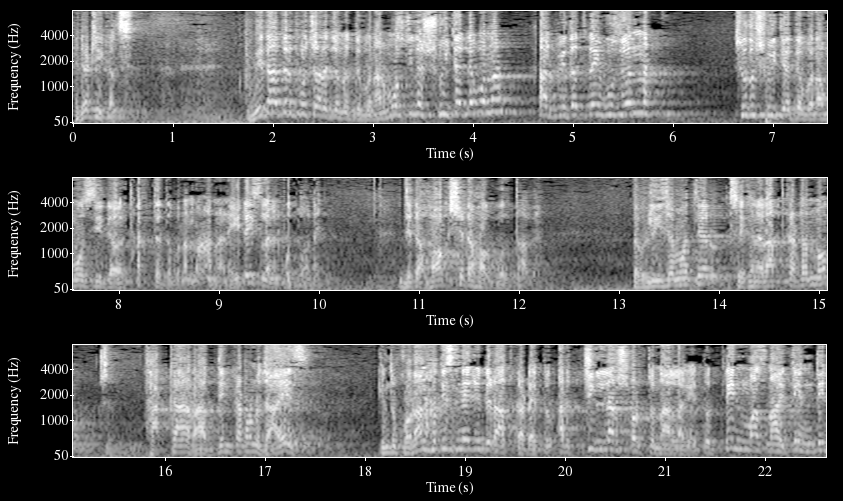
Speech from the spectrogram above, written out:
এটা ঠিক আছে। বিদাতের প্রচারের জন্য দেবো না। আর মসজিদে শুইতে দেবো না। আর বিদাতটাই বুঝবেন না? শুধু শুইতে দেবো না মসজিদে থাকতে দেবো না না না, এটা ইসলামের ফতোয়া নাই। যেটা হক, সেটা হক বলতে হবে। তবে জামাতের সেখানে রাত কাটানো থাকা রাত দিন কাটানো জায়েজ। কিন্তু কোরআন হাদিস নিয়ে যদি রাত কাটায়, তো আর চিল্লার শর্ত না লাগে। তো তিন মাস না হয়, তিন দিন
